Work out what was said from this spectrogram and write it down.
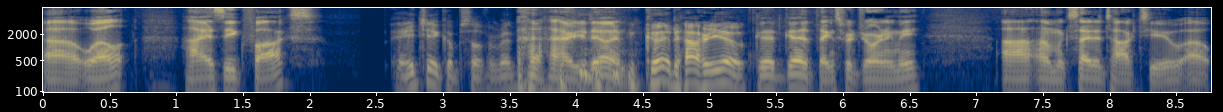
Uh, well, hi, Zeke Faux. Hey, Jacob Silverman. How are you doing? good. How are you? Good, good. Thanks for joining me. Uh, I'm excited to talk to you. Uh,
